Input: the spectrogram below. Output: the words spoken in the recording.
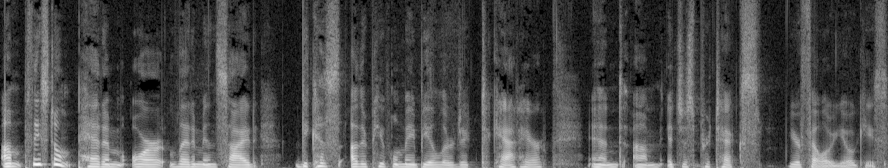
um, please don't pet him or let him inside because other people may be allergic to cat hair, and um, it just protects your fellow yogis.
